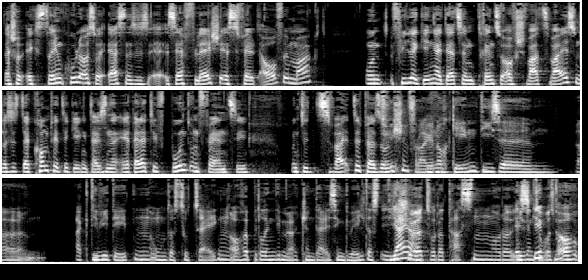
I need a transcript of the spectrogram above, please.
Das schaut extrem cool aus, weil erstens ist es sehr flashy, es fällt auf im Markt. Und viele gehen ja derzeit im Trend so auf schwarz-weiß und das ist der komplette Gegenteil. Es ist eine- relativ bunt und fancy. Und die zweite Person. Zwischenfrage noch, gehen diese äh, Aktivitäten, um das zu zeigen, auch ein bisschen in die Merchandising-Welt, dass Ja, T-Shirts ja. oder Tassen oder Es irgend gibt sowas auch,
